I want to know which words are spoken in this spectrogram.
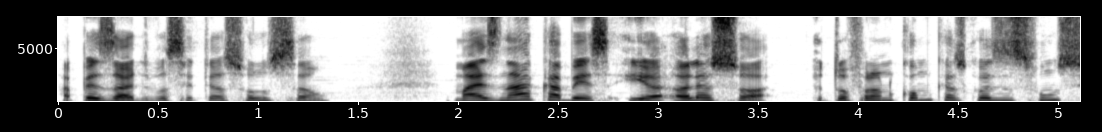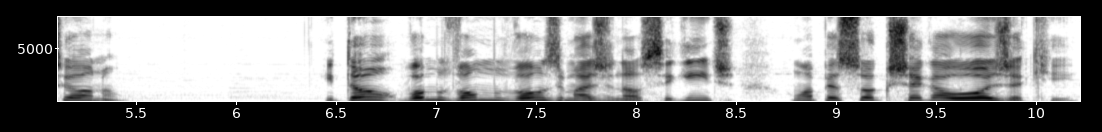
Apesar de você ter a solução. Mas na cabeça, e olha só, eu estou falando como que as coisas funcionam. Então, vamos, vamos, vamos imaginar o seguinte: uma pessoa que chega hoje aqui,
